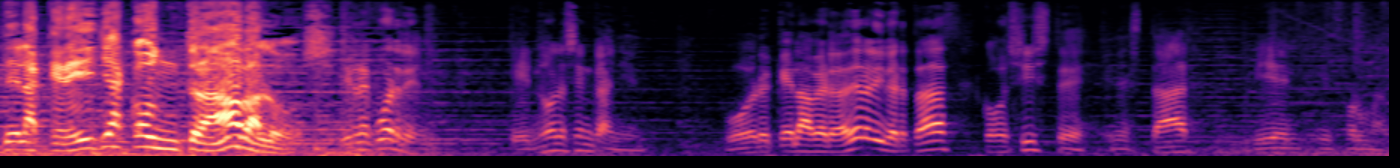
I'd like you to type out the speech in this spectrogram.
de la querella contra Ábalos. Y recuerden que no les engañen, porque la verdadera libertad consiste en estar bien informados.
